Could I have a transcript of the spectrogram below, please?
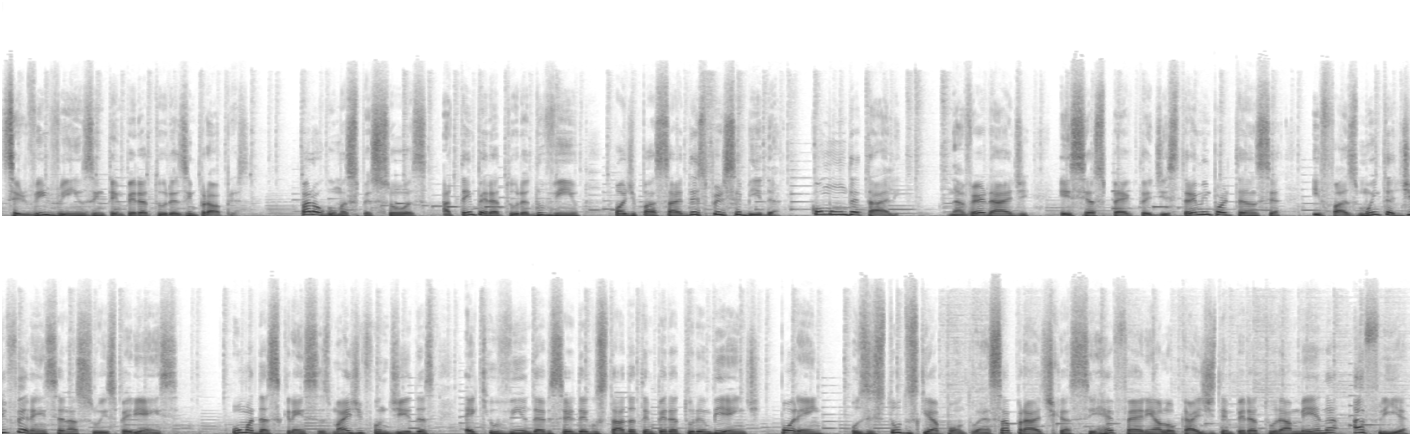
servir vinhos em temperaturas impróprias. Para algumas pessoas, a temperatura do vinho pode passar despercebida, como um detalhe. Na verdade, esse aspecto é de extrema importância e faz muita diferença na sua experiência. Uma das crenças mais difundidas é que o vinho deve ser degustado a temperatura ambiente. Porém, os estudos que apontam essa prática se referem a locais de temperatura amena a fria,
